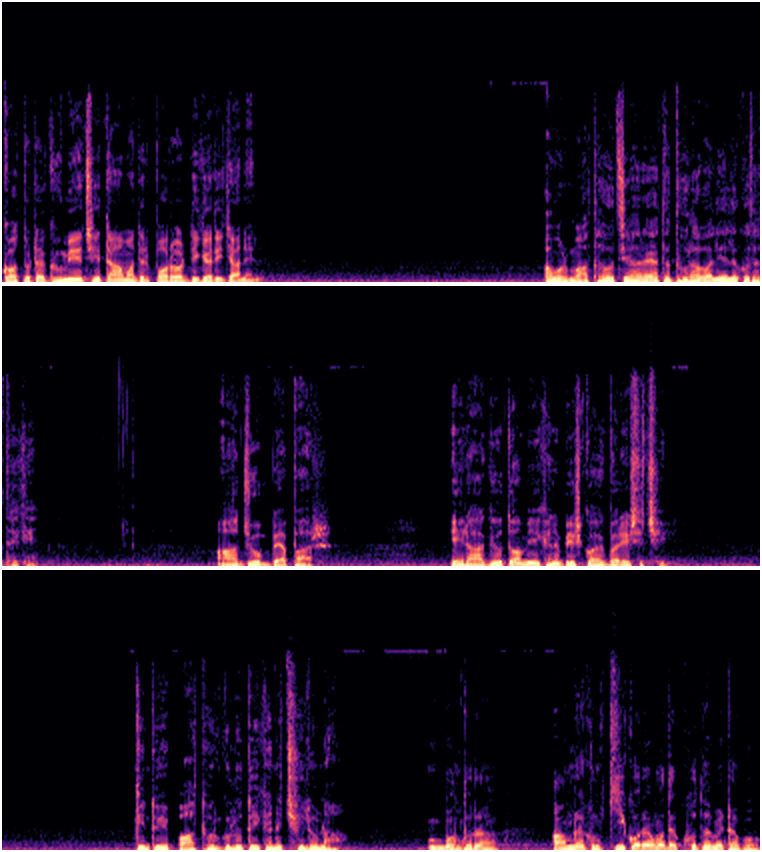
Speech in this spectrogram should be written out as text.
কতটা ঘুমিয়েছি তা আমাদের পরওয়ার দিগারই জানেন। আমার মাথা ও চেহারা এত ধুলাবালি এলো কোথা থেকে? আজব ব্যাপার। এর আগেও তো আমি এখানে বেশ কয়েকবার এসেছি। কিন্তু এই পাথরগুলো তো এখানে ছিল না। বন্ধুরা আমরা এখন কি করে আমাদের ক্ষুধা মেটাবো?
